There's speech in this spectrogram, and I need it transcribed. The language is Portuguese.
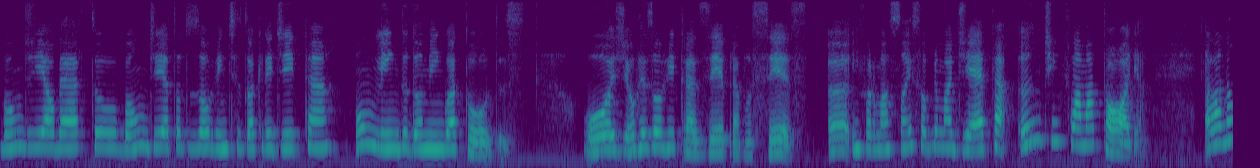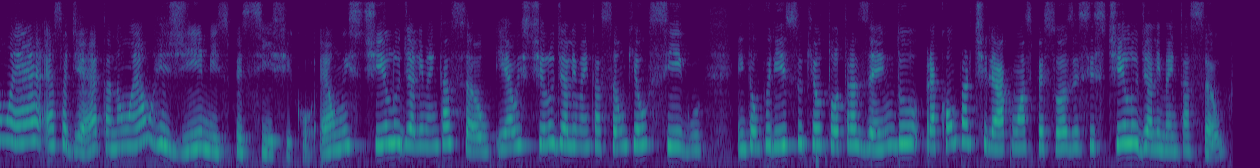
Bom dia, Alberto. Bom dia a todos os ouvintes do Acredita. Um lindo domingo a todos. Hoje eu resolvi trazer para vocês uh, informações sobre uma dieta anti-inflamatória. Ela não é, essa dieta não é um regime específico, é um estilo de alimentação e é o estilo de alimentação que eu sigo. Então, por isso que eu tô trazendo para compartilhar com as pessoas esse estilo de alimentação.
